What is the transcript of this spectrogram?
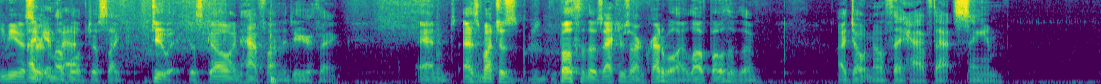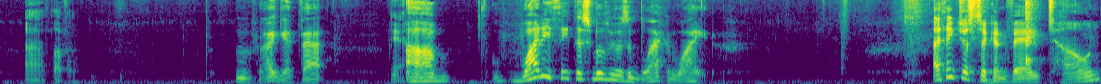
you need a certain level that. of just like do it, just go and have fun and do your thing. And as much as both of those actors are incredible, I love both of them. I don't know if they have that same uh, level. I get that. Yeah, Um, why do you think this movie was in black and white? I think just to convey tone,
